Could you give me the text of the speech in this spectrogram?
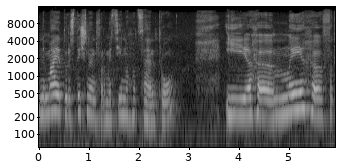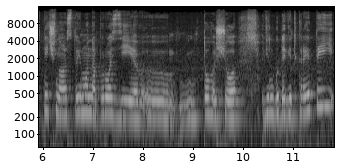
немає туристично-інформаційного центру. І е, ми е, фактично стоїмо на порозі е, того, що він буде відкритий.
